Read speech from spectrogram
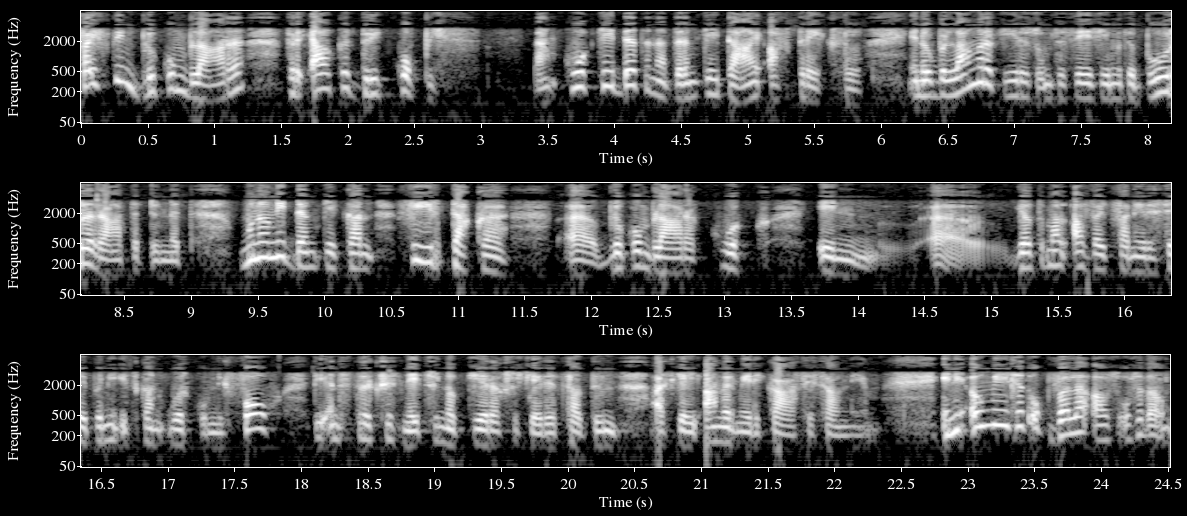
15 bloekomblare vir elke 3 koppies. Dan kook jy dit en dan drink jy daai aftreksel. En nou belangrik hier is om te sê as jy met 'n boereraad te doen het, moet nou nie dink jy kan 4 takke uh bloekomblare kook en uh heeltemal afwyk van die resep en nie iets kan oorkom nie. Volg die instruksies net so noukeurig soos jy dit sal doen as jy ander medikasie sal neem. En die ou mense het ook wille as ons het al,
